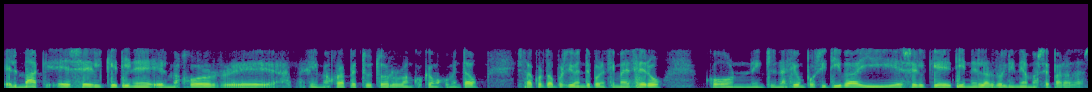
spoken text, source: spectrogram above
el MAC es el que tiene el mejor, eh, el mejor aspecto de todos los bancos que hemos comentado. Está cortado positivamente por encima de cero, con inclinación positiva y es el que tiene las dos líneas más separadas.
